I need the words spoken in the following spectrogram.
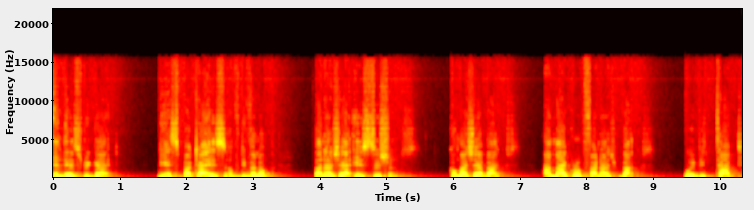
In this regard, the expertise of developed financial institutions, commercial banks, and microfinance banks will be tapped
